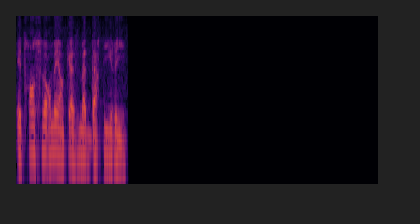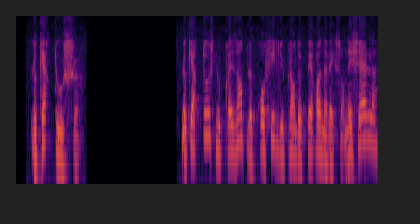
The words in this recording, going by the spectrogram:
et transformée en casemate d'artillerie. Le cartouche. Le cartouche nous présente le profil du plan de Péronne avec son échelle,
